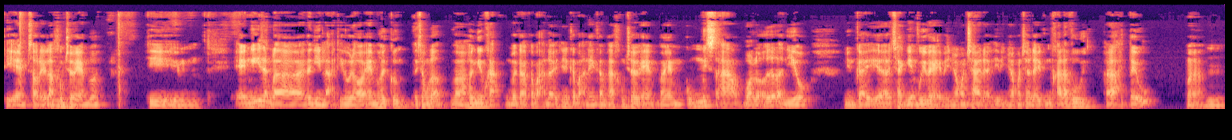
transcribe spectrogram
Thì em sau đấy là Ừ. không chơi em luôn. Thì em nghĩ rằng là tôi nhìn lại thì hồi đó em hơi cứng ở trong lớp và hơi nghiêm khắc với cả các bạn đấy. Nên các bạn ấy cảm giác không chơi em và em cũng miss out bỏ lỡ rất là nhiều những cái ờ, trải nghiệm vui vẻ với nhóm con trai đấy thì nhóm con trai đấy cũng khá là vui khá là tếu à, Ừ.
